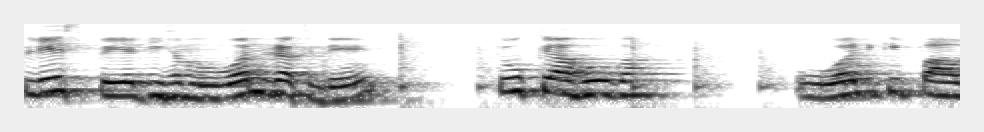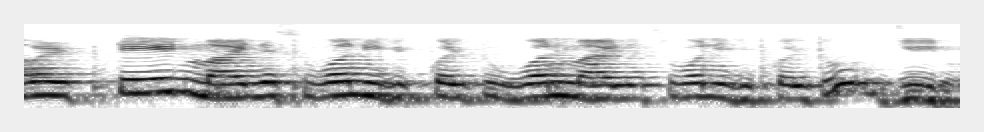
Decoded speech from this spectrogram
प्लेस पे यदि हम वन रख दें तो क्या होगा? वन की power ten minus one is equal to one minus one is equal to zero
